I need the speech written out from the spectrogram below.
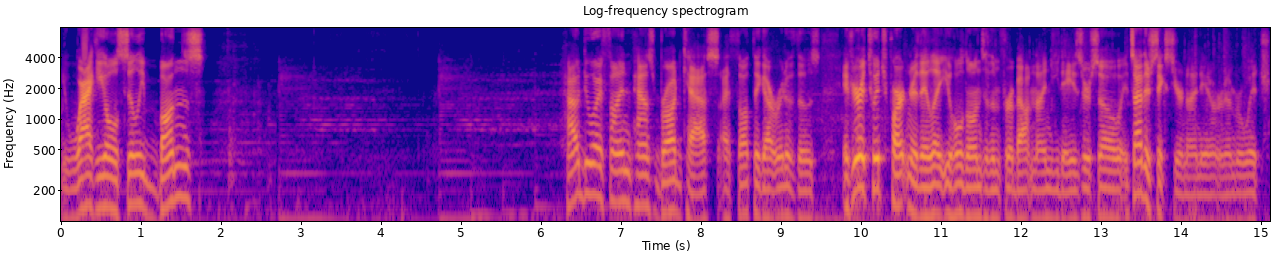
You wacky old silly buns. How do I find past broadcasts? I thought they got rid of those. If you're a Twitch partner, they let you hold on to them for about 90 days or so. It's either 60 or 90, I don't remember which.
